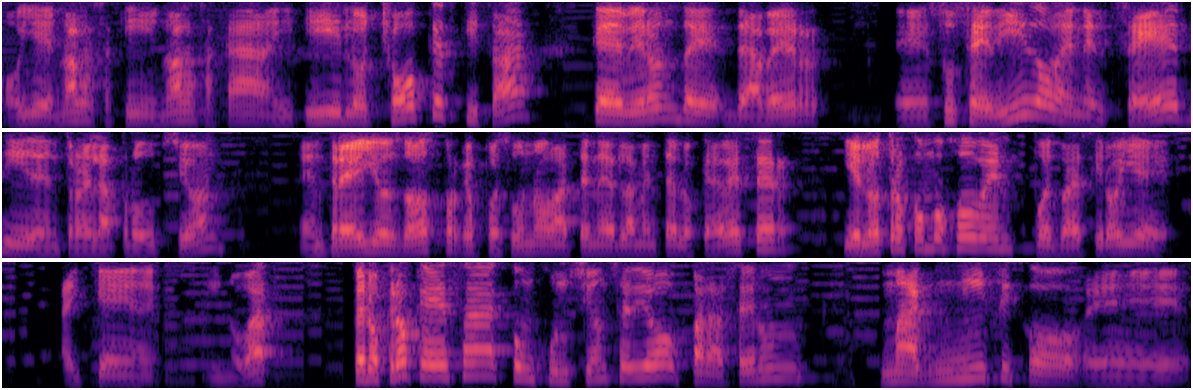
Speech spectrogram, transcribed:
oye, no hagas aquí, no hagas acá, y, los choques quizá que debieron de, de haber eh, sucedido en el set y dentro de la producción entre ellos dos, porque pues uno va a tener la mente de lo que debe ser y el otro como joven pues va a decir, oye, hay que innovar. Pero creo que esa conjunción se dio para hacer un magnífico eh,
